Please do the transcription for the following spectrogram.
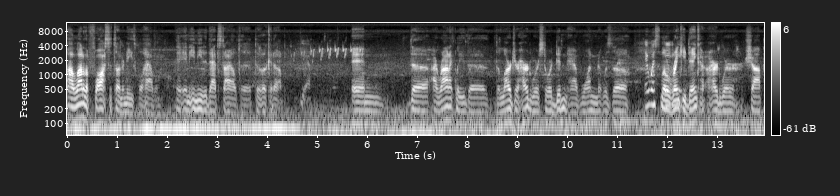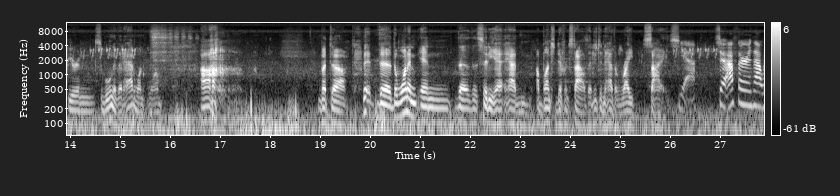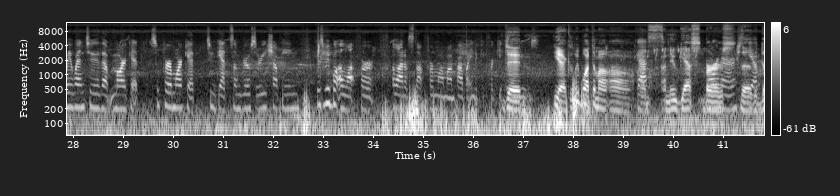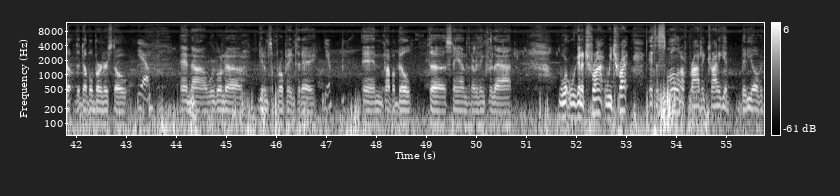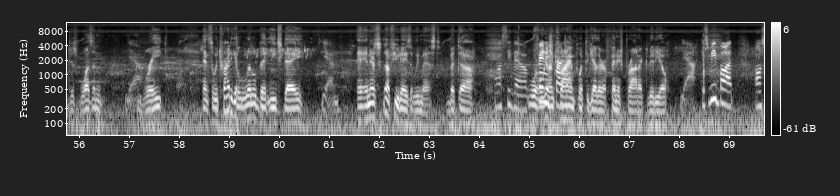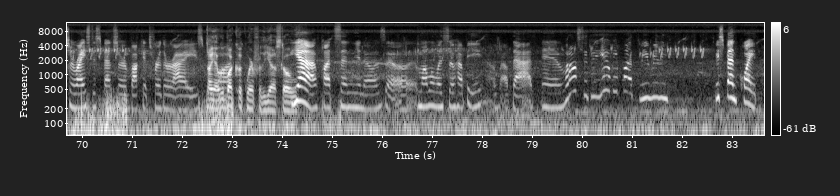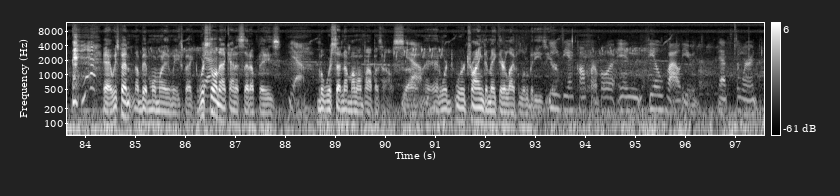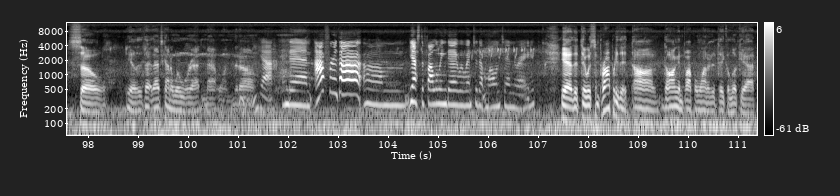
a lot of the faucets underneath will have them, and he needed that style to, to hook it up. yeah. And the ironically, the the larger hardware store didn't have one. That was the It was little rinky-dink hardware shop here in Sabunga that had one for him. Uh, but uh, the, the the one in, in the the city had, had a bunch of different styles. They just didn't have the right size. Yeah. So after that, we went to the market, supermarket, to get some grocery shopping because we bought a lot for a lot of stuff for mama and papa in the for kitchen Did- use. Yeah, because we bought them a, a, a, a new gas burners, Burners, the, yeah. the, the double burner stove, Yeah, and uh, we're going to get them some propane today. Yep. And Papa built the stands and everything for that. We're, we're gonna try. We try. It's a small enough project. Trying to get video of it just wasn't yeah, great, and so we try to get a little bit each day. yeah. And, and there's a few days that we missed, but uh, We'll see the we're, we're gonna try project. and put together a finished product video. Yeah, because we bought also rice dispenser buckets for the rice. Oh yeah, we bought cookware for the uh, stove. Yeah, pots and you know, so Mama was so happy about that. And what else did we? Yeah, we bought. We really, we spent quite. Yeah, we spent a bit more money than we expected. We're still in that kind of setup phase, yeah, but we're setting up Mama and Papa's house. So, Yeah. And we're we're trying to make their life a little bit easier. easy and comfortable and feel valued. That's the word. So, you know, that, that's kind of where we're at in that one. That uh, Yeah, and then after that, um, yes, the following day we went to that mountain, right? yeah, that there was some property that uh, Dong and Papa wanted to take a look at.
